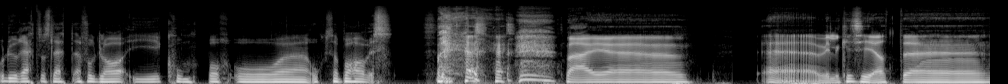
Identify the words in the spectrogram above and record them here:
og du rett og slett er for glad i komper og uh, okser på havis? Nei, eh, jeg vil ikke si at eh,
